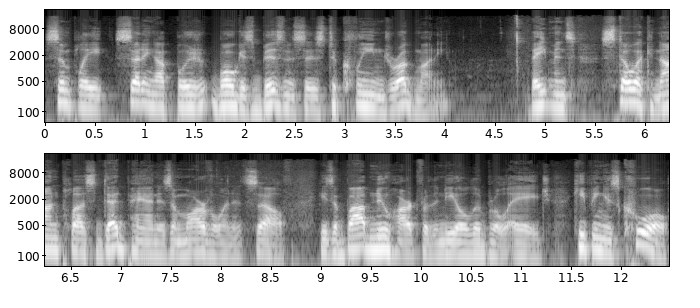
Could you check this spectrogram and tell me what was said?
simply setting up bogus businesses to clean drug money. Bateman's stoic nonplus deadpan is a marvel in itself. He's a Bob Newhart for the neoliberal age, keeping his cool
